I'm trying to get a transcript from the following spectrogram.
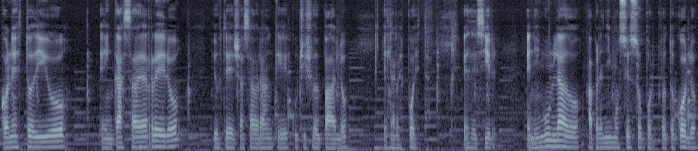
con esto digo, en casa de herrero, y ustedes ya sabrán que cuchillo de palo es la respuesta. Es decir, en ningún lado aprendimos eso por protocolo,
